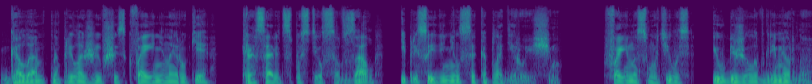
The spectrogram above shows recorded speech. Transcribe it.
Галантно приложившись к Фаининой руке, Красавец спустился в зал и присоединился к аплодирующим. Фаина смутилась и убежала в гримерную,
